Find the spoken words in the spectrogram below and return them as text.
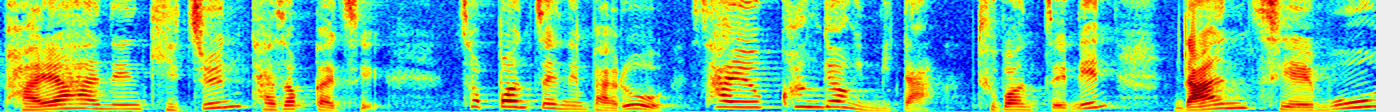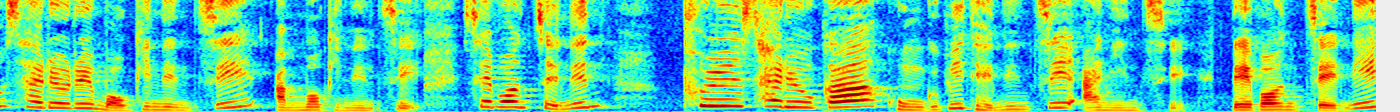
봐야 하는 기준 다섯 가지. 첫 번째는 바로 사육 환경입니다. 두 번째는 난 GMO 사료를 먹이는지 안 먹이는지. 세 번째는 풀 사료가 공급이 되는지 아닌지. 네 번째는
